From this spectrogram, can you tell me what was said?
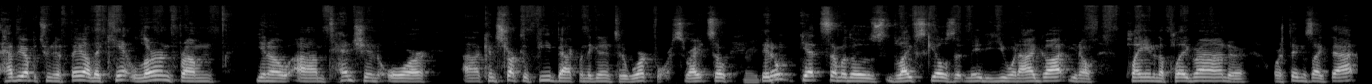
have the opportunity to fail, they can't learn from you know um, tension or uh, constructive feedback when they get into the workforce, right? So right. they don't get some of those life skills that maybe you and I got, you know, playing in the playground or or things like that.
